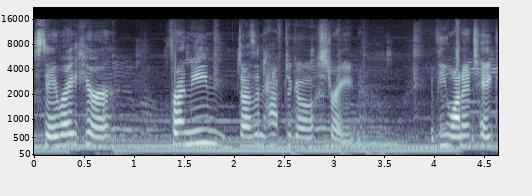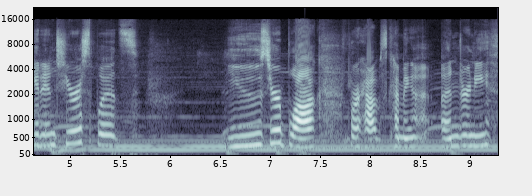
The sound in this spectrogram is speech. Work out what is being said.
Stay right here. Front knee doesn't have to go straight. If you want to take it into your splits, use your block, perhaps coming underneath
